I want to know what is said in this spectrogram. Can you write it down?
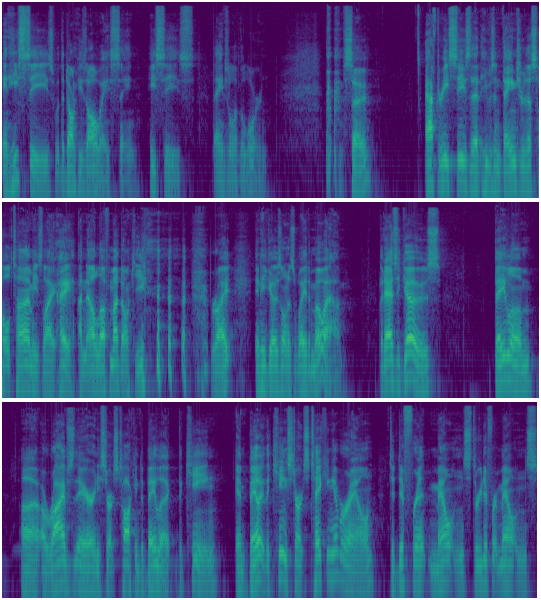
and he sees what the donkey's always seen. He sees the angel of the Lord. so after he sees that he was in danger this whole time, he's like, hey, I now love my donkey, right? And he goes on his way to Moab. But as he goes, Balaam uh, arrives there and he starts talking to Balak, the king. And Balak, the king, starts taking him around to different mountains, three different mountains,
